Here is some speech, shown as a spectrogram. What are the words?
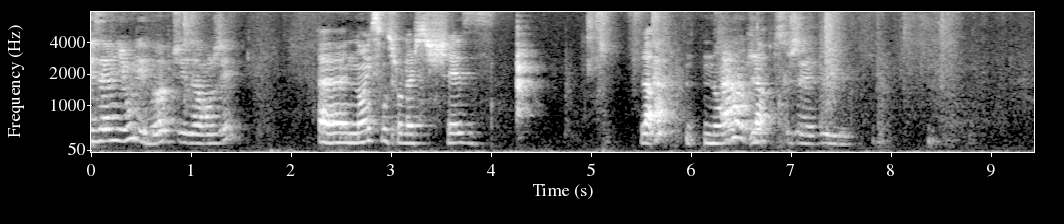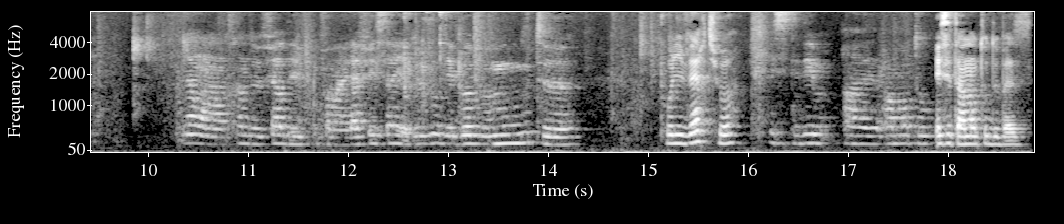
Tu les as mis où les bobs Tu les as rangés? Euh, non, ils sont sur la chaise. Là. Non, Ah, là. parce que j'avais vu. Là, on est en train de faire des. Enfin, elle a fait ça il y a deux jours, des bobs moumoutes euh, pour l'hiver, tu vois. Et c'était des- un, un manteau. Et c'était un manteau de base.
